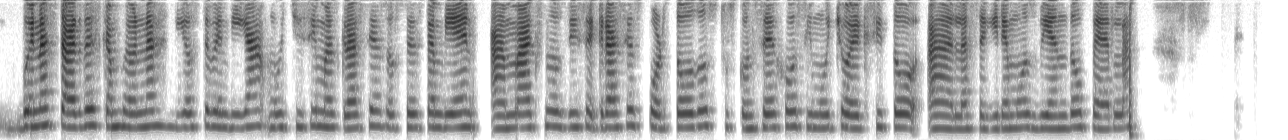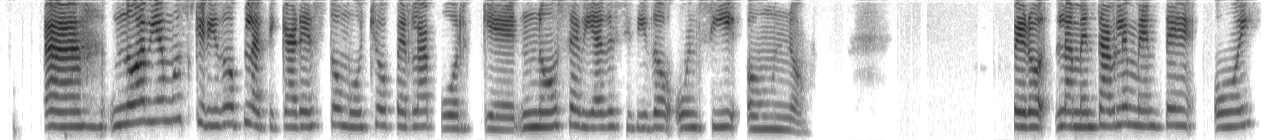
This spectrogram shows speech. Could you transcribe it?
Buenas tardes, campeona. Dios te bendiga. Muchísimas gracias a ustedes también. A Max nos dice gracias por todos tus consejos y mucho éxito. Ah, la seguiremos viendo, Perla. Ah, no habíamos querido platicar esto mucho, Perla, porque no se había decidido un sí o un no. Pero lamentablemente hoy,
